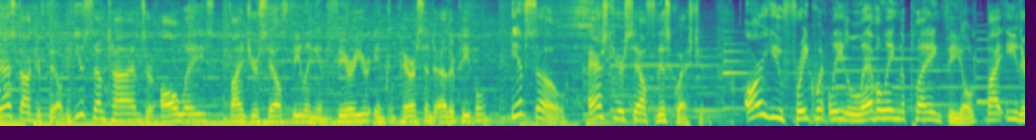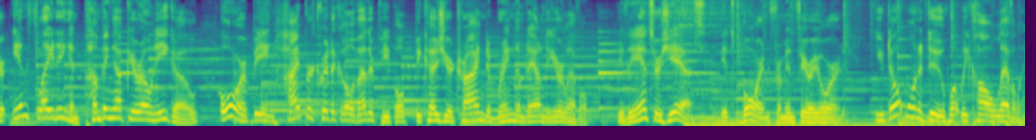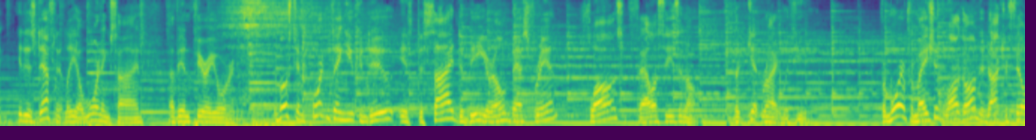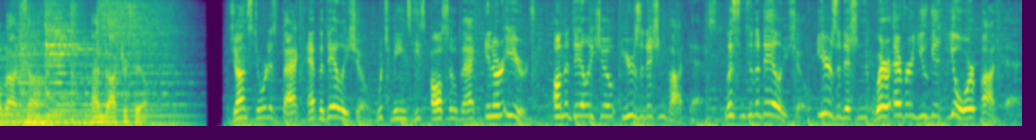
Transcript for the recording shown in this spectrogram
Ask Dr. Phil. Do you sometimes or always find yourself feeling inferior in comparison to other people? If so, ask yourself this question Are you frequently leveling the playing field by either inflating and pumping up your own ego or being hypercritical of other people because you're trying to bring them down to your level? If the answer is yes, it's born from inferiority. You don't want to do what we call leveling. It is definitely a warning sign of inferiority. The most important thing you can do is decide to be your own best friend, flaws, fallacies, and all. But get right with you. For more information, log on to drphil.com. I'm Dr. Phil. Jon Stewart is back at The Daily Show, which means he's also back in our ears on The Daily Show Ears Edition podcast. Listen to The Daily Show Ears Edition wherever you get your podcast.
